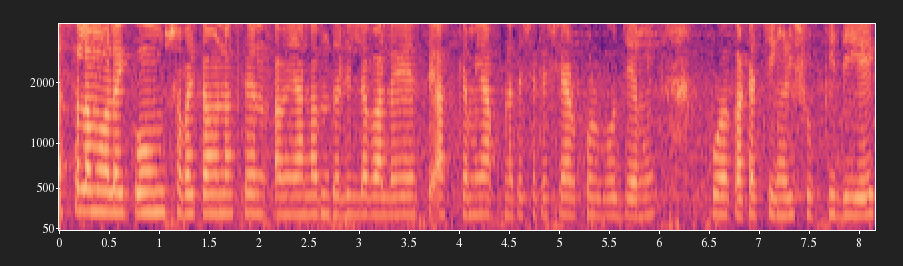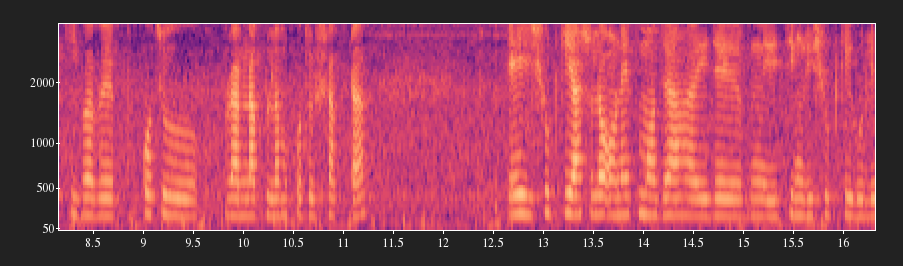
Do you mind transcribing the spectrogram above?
আসসালামু আলাইকুম, সবাই কেমন আছেন? আমি আলহামদুলিল্লাহ ভালোই আছি। আজকে আমি আপনাদের সাথে শেয়ার করব যে আমি কুয়াকাটা চিংড়ি শুটকি দিয়ে কীভাবে কচু রান্না করলাম কচুর শাকটা। এই শুটকি আসলে অনেক মজা হয়, এই যে এই চিংড়ি শুটকিগুলি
